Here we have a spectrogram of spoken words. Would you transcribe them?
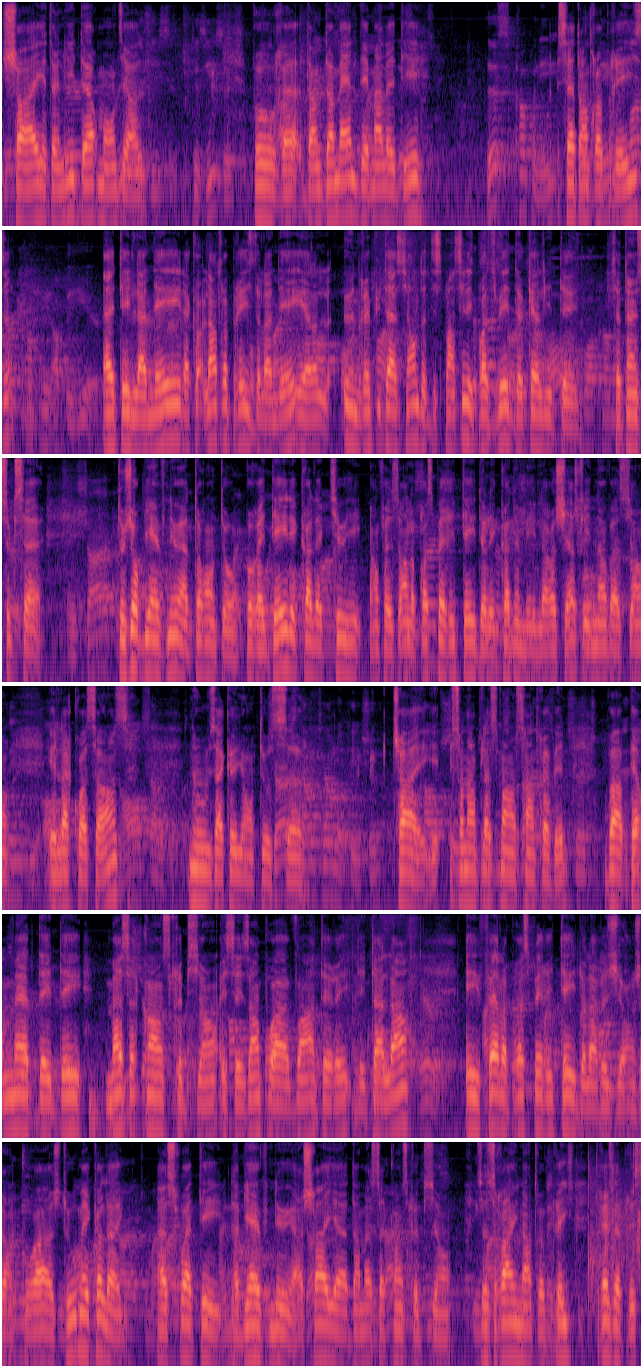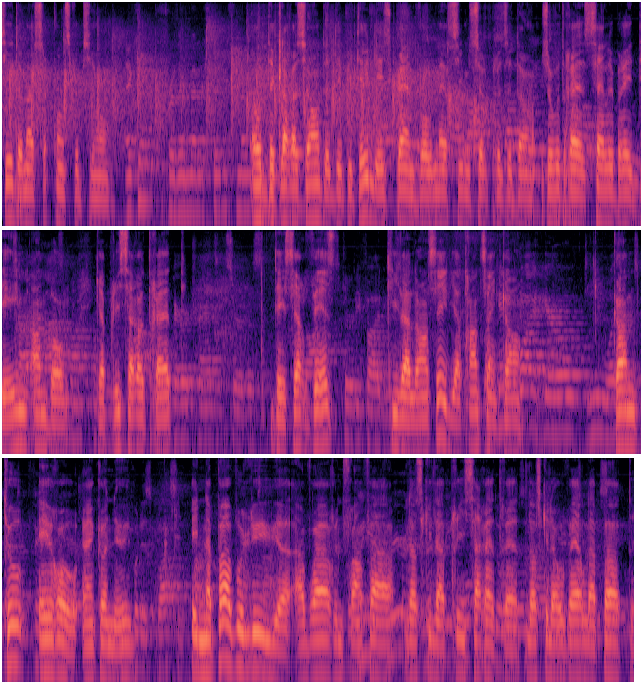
Shai est un leader mondial pour, euh, dans le domaine des maladies. Cette entreprise a été l'année, la- l'entreprise de l'année et a une réputation de dispenser des produits de qualité. C'est un succès. Toujours bienvenue à Toronto pour aider les collectivités en faisant la prospérité de l'économie, la recherche, l'innovation et la croissance. Nous accueillons tous. euh, Chai et son emplacement en centre-ville va permettre d'aider ma circonscription et ses emplois vont enterrer des talents et faire la prospérité de la région. J'encourage tous mes collègues à souhaiter la bienvenue à Shaya dans ma circonscription. Ce sera une entreprise très appréciée de ma circonscription. Autre déclaration de député, Liz Granville. Merci, Monsieur le Président. Je voudrais célébrer Dean Humboldt, qui a pris sa retraite des services qu'il a lancés il y a 35 ans. Comme tout héros inconnu, il n'a pas voulu euh, avoir une fanfare lorsqu'il a pris sa retraite, lorsqu'il a ouvert la porte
